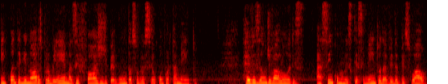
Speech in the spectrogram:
enquanto ignora os problemas e foge de perguntas sobre o seu comportamento. Revisão de valores. Assim como no esquecimento da vida pessoal,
